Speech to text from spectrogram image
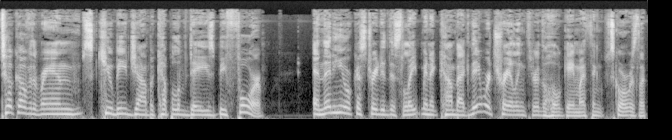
took over the Rams QB job a couple of days before, and then he orchestrated this late minute comeback. They were trailing through the whole game. I think score was like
